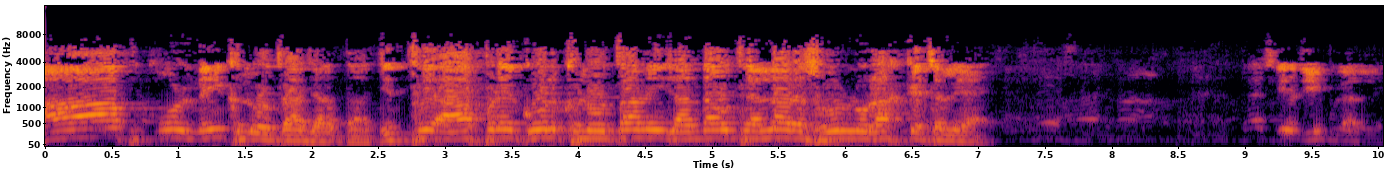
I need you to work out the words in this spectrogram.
آپ کول نہیں کھلوتا جاتا، جتھے اپنے کول کھلوتا نہیں جاتا اتے اللہ رسول نو رکھ کے چلیا ہے ایسی عجیب گل ہے۔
